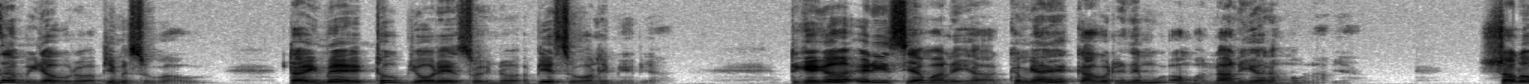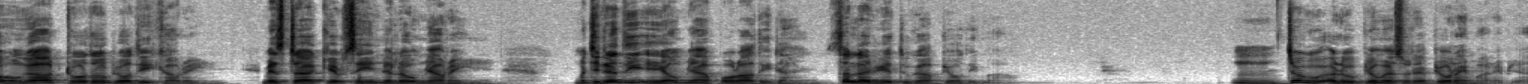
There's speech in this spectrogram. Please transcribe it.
သက်မိတာကိုတော့အပြစ်မဆိုပါဘူးဒါပေမဲ့ထုတ်ပြောတဲ့ဆိုရင်တော့အပြစ်ဆိုရလိမ့်မယ်ဗျာတကယ်ကအဲ့ဒီဆီယာမလေးဟာခမည်းရဲ့ကာကွယ်ထိန်းသိမ်းမှုအောက်မှာလာနေရတာမဟုတ်လားဗျာရှာလိုဟုံကထိုးထိုးပြောသည့်အခါတွင် မစ္စတာကစ်ဆင်မျက်လုံးများတွင်မကျင်သည့်အေးအောင်များပေါ်လာသည့်တိုင်ဆက်လက်၍သူကပြောသည်မှာอืมကျုပ်ကအဲ့လိုပြောမယ်ဆိုတော့ပြောနိုင်ပါတယ်ဗျာ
